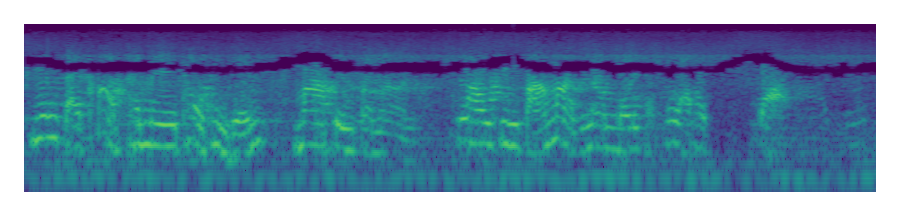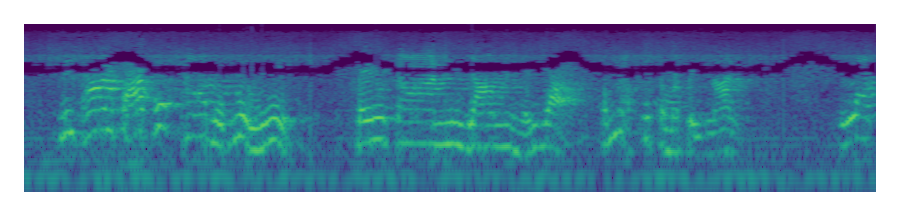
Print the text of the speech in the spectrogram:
เพียงแต่คาดคะเนเท่าที่เห็นมาเป็นประมาณ เราจึงสามารถนำบริษัทของเราให้ได้นิทานสาธุชาดกเรื่องนี้เป็นการย้ำเห็นว่าสำหรับพุทธมตินั้น หลัก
